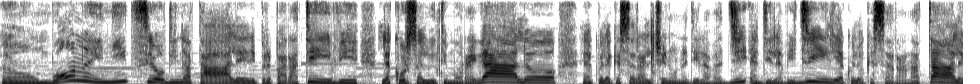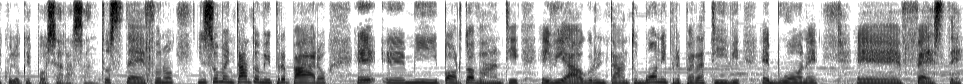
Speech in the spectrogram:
eh, un buon inizio di Natale, i preparativi, la corsa all'ultimo regalo, eh, quella che sarà il cenone di la, di la vigilia, quello che sarà Natale, quello che poi sarà Santo Stefano. Insomma, intanto mi preparo e eh, mi porto avanti e vi auguro intanto buoni preparativi e buone eh, feste.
